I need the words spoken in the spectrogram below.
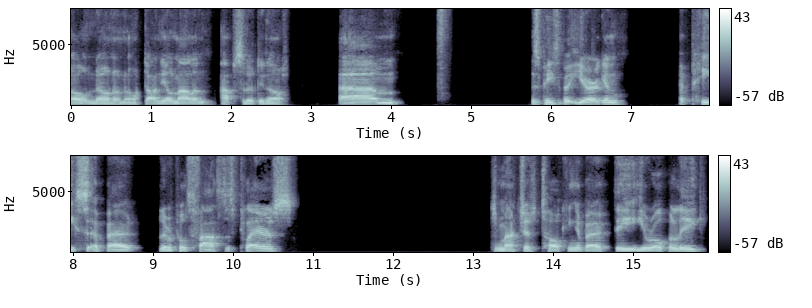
Oh, no, no, no. Donyell Malen. Absolutely not. Um, there's a piece about Jurgen, a piece about Liverpool's fastest players. There's matches talking about the Europa League.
